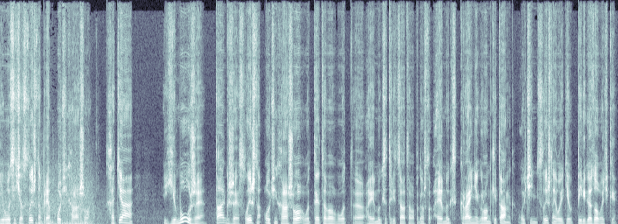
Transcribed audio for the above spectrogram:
Его сейчас слышно прям очень хорошо. Хотя ему уже также слышно очень хорошо вот этого вот э, AMX 30, потому что AMX крайне громкий танк. Очень слышно его эти перегазовочки.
